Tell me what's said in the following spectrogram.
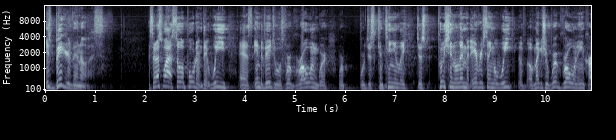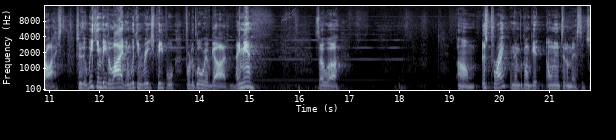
It's bigger than us. And so that's why it's so important that we as individuals, we're growing, we're, we're we're just continually just pushing the limit every single week of, of, making sure we're growing in Christ so that we can be the light and we can reach people for the glory of God. Amen? So uh, um, let's pray and then we're going to get on into the message.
